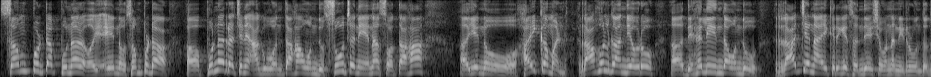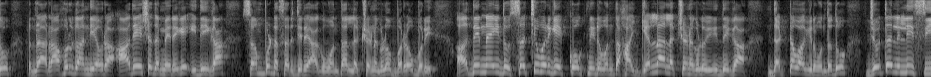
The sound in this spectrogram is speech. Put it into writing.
ಸಂಪುಟ ಪುನರ್ ಏನು ಸಂಪುಟ ಪುನರ್ರಚನೆ ಆಗುವಂತಹ ಒಂದು ಸೂಚನೆಯನ್ನು ಸ್ವತಃ ಏನು ಹೈಕಮಾಂಡ್, ರಾಹುಲ್ ಗಾಂಧಿ ಅವರು ದೆಹಲಿಯಿಂದ ಒಂದು ರಾಜ್ಯ ನಾಯಕರಿಗೆ ಸಂದೇಶವನ್ನು ನೀಡಿರುವಂಥದ್ದು. ರಾಹುಲ್ ಗಾಂಧಿ ಅವರ ಆದೇಶದ ಮೇರೆಗೆ ಇದೀಗ ಸಂಪುಟ ಸರ್ಜರಿ ಆಗುವಂಥ ಲಕ್ಷಣಗಳು ಬರೋಬ್ಬರಿ. ಹದಿನೈದು ಸಚಿವರಿಗೆ ಕೋಕ್ ನೀಡುವಂತಹ ಎಲ್ಲ ಲಕ್ಷಣಗಳು ಇದೀಗ ದಟ್ಟವಾಗಿರುವಂಥದ್ದು. ಜೊತೆಯಲ್ಲಿ ಸಿ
